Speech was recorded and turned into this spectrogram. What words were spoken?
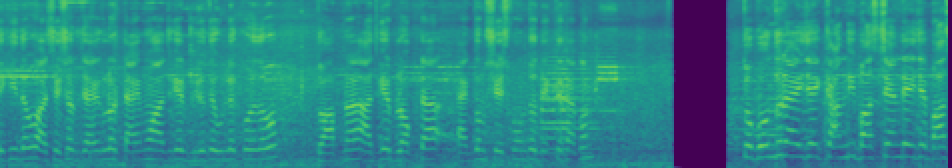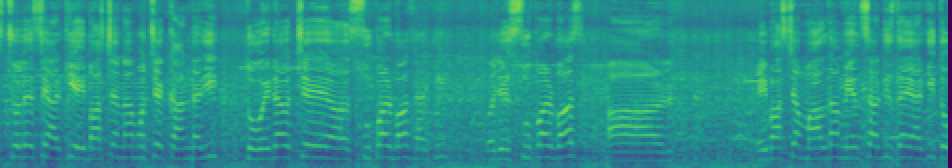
দেখিয়ে দেবো, আর সেই সব জায়গাগুলোর টাইমও আজকের ভিডিওতে উল্লেখ করে দেবো। তো আপনারা আজকের ব্লগটা একদম শেষ পর্যন্ত দেখতে থাকুন। তো বন্ধুরা, এই যে কান্দি বাস স্ট্যান্ডে এই যে বাস চলে এসেছে আর কি, এই বাসটার নাম হচ্ছে কান্ডারি। তো এটা হচ্ছে সুপার বাস আর কি, ওই যে সুপার বাস। আর এই বাসটা মালদা মেল সার্ভিস দেয় আর কি। তো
